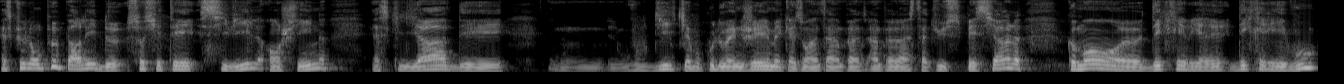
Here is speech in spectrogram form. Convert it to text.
Est-ce que l'on peut parler de société civile en Chine? Est-ce qu'il y a des... Vous dites qu'il y a beaucoup d'ONG, mais qu'elles ont un, un, peu un statut spécial. Comment euh, décririez-vous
